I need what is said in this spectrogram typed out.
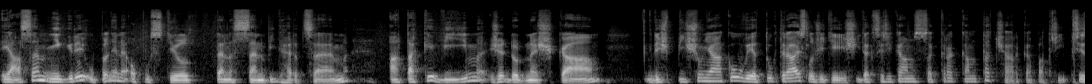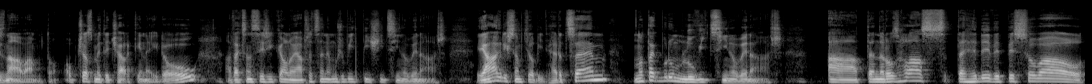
já jsem nikdy úplně neopustil ten sen být hercem a taky vím, že do dneška když píšu nějakou větu, která je složitější, tak si říkám, sakra, kam ta čárka patří. Přiznávám to. Občas mi ty čárky nejdou a tak jsem si říkal, no já přece nemůžu být píšící novinář. Já, když jsem chtěl být hercem, no tak budu mluvící novinář. A ten rozhlas tehdy vypisoval,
